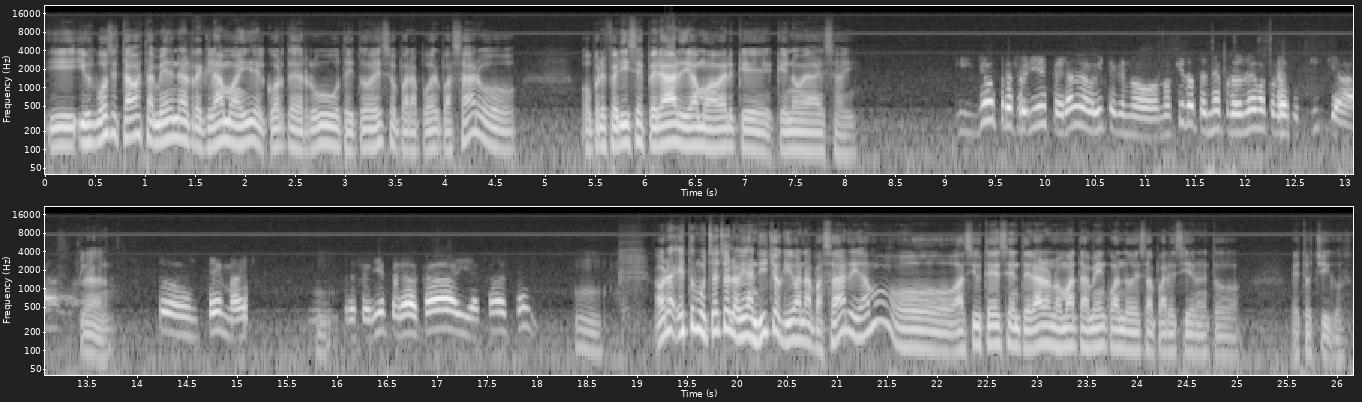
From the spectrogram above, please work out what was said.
¿Y, ¿Y vos estabas también en el reclamo ahí del corte de ruta y todo eso para poder pasar o, o preferís esperar, digamos, a ver qué, qué novedades hay? Y yo preferí esperar, ¿viste? Que no, no quiero tener problemas con la justicia. Claro. Todo un tema, ¿eh? Mm. Preferí esperar acá y acá estoy. Mm. Ahora, ¿estos muchachos le habían dicho que iban a pasar, digamos? ¿O así ustedes se enteraron nomás también cuando desaparecieron estos, estos chicos?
